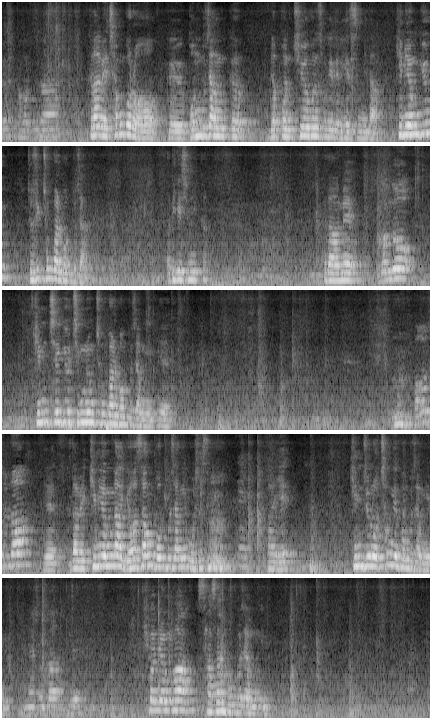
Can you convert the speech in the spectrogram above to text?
네, 반갑습니다. 그 다음에 참고로 그 본부장급 몇 분 주요 분 소개드리겠습니다. 김영규 조직총괄본부장 어디 계십니까? 그 다음에 부감도 김채규 직능총괄본부장님 예, 반갑습니다. 예. 그 다음에 김영라 여성본부장님 오셨습니까? 네. 아 예. 김준호 청년본부장님 안녕하십니까. 네. 현영화 사산본부장님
